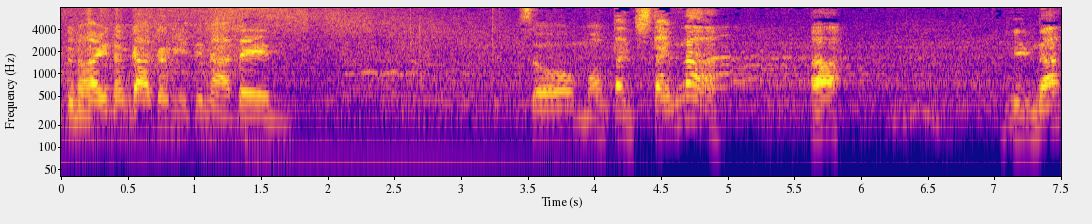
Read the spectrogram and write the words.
Ito na ngayon ang gagamitin natin. So, montage time na. Ha? Game na?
